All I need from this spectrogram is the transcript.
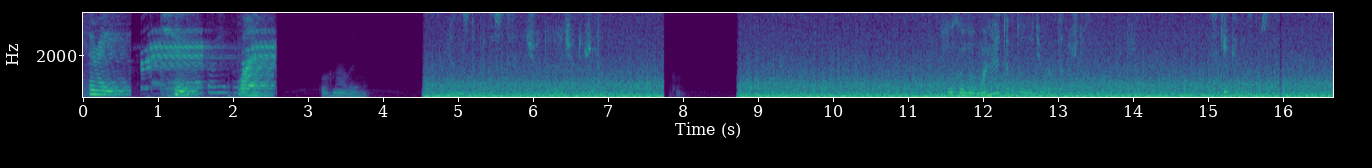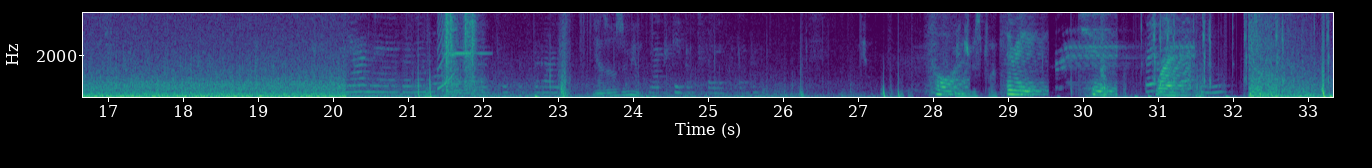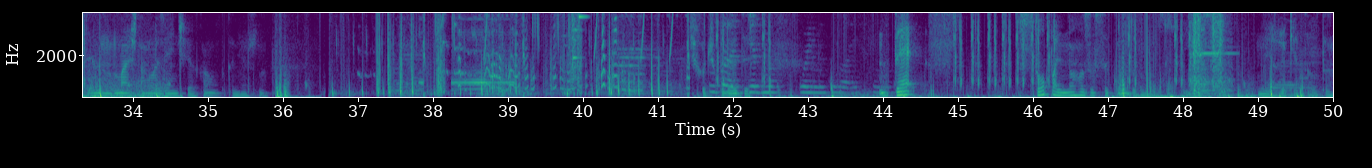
4, 3, 2, Я теж буду. 1. Погнали. Я на 150 лечу, до речі, дуже далеко. Слухай, ну в мене так долетів аж до хмар покинь. І скільки ти зараз? Я зрозумів. Four, Він ж безплатно. three, two, one. 100 за секунду? Моя ракета ота.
